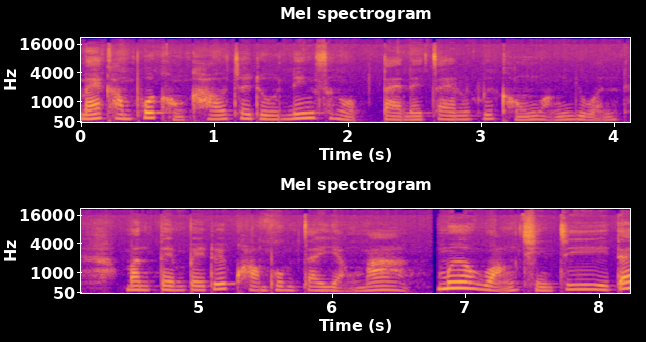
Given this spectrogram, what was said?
แม้คำพูดของเขาจะดูนิ่งสงบแต่ในใจลึกๆของหวังหยวน มันเต็มไปด้วยความภูมิใจอย่างมาก เมื่อหวังฉินจี้ได้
